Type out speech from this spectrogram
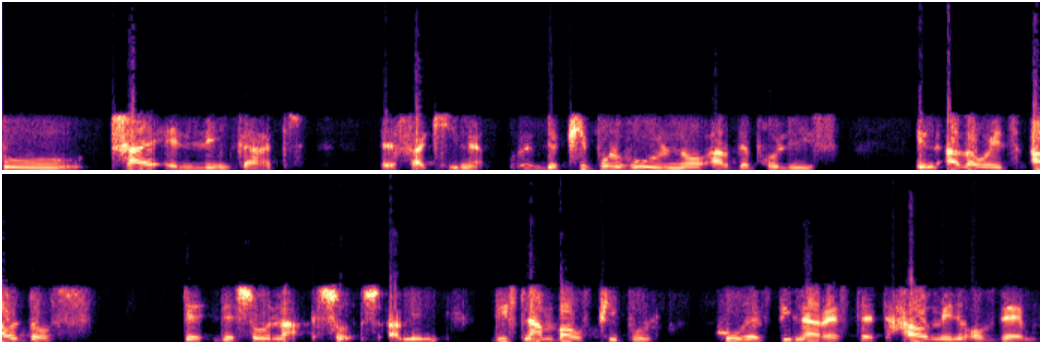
to try and link that uh, Sakina, the people who will know are the police. In other words, out of the, the so, so, I mean, this number of people who have been arrested, how many of them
